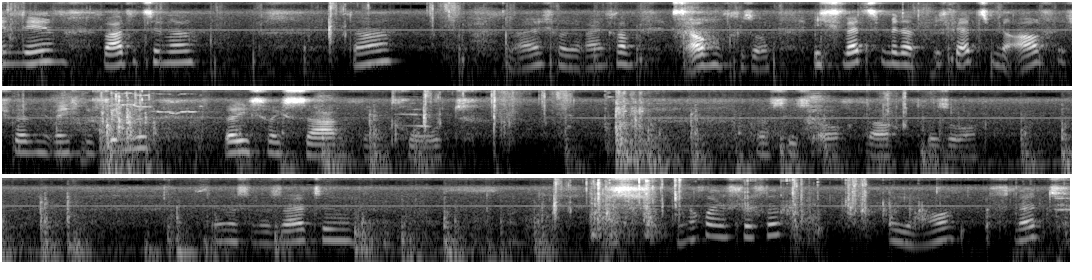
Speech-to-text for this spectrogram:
in dem Wartezimmer. Da. Gleich, wo wir reinkommen. Ist auch ein Tresor. Ich werde mir dann. Ich werde es mir auf. Ich werde, wenn ich ihn finde, werde ich es euch sagen, den Code. Das ist auch da, Tresor. Ist an der Seite. Noch ein Schlüssel. Oh ja, öffnet.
